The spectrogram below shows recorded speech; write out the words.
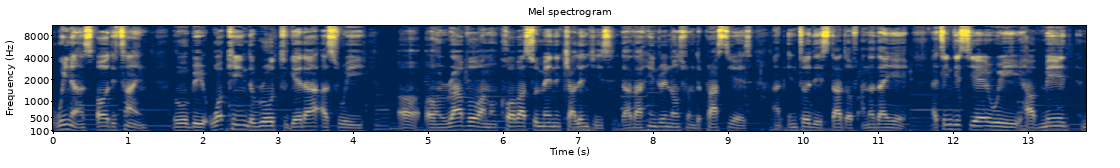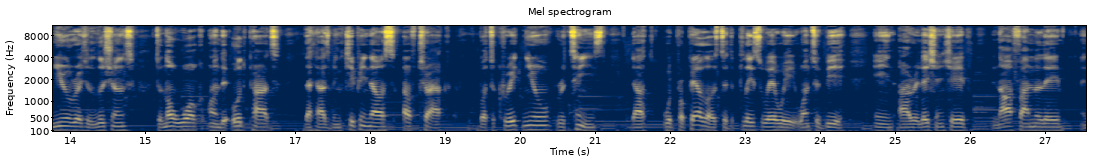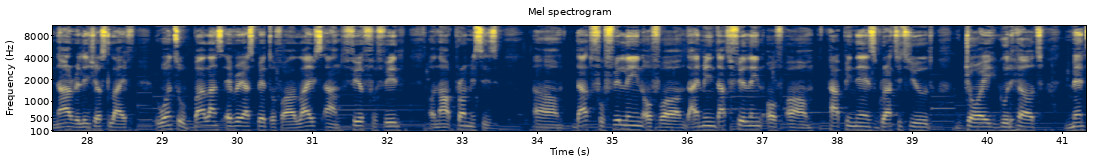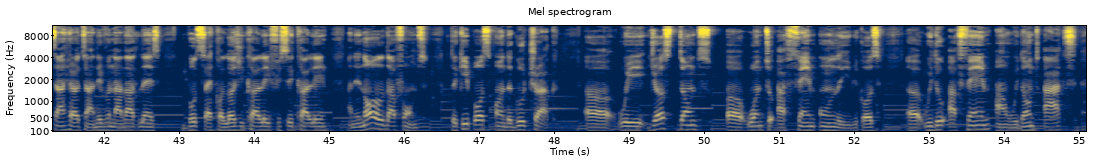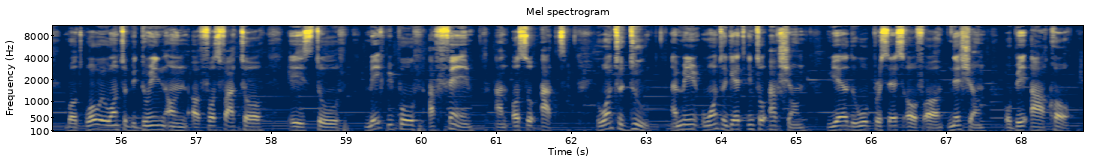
winners all the time. We will be walking the road together as we uh, unravel and uncover so many challenges that are hindering us from the past years and into the start of another year. I think this year we have made new resolutions to not walk on the old path that has been keeping us off track, but to create new routines that will propel us to the place where we want to be in our relationship, in our family, in our religious life. We want to balance every aspect of our lives and feel fulfilled on our promises. Um, that fulfilling of um, i mean that feeling of um, happiness gratitude joy good health mental health and even at that lens both psychologically physically and in all other forms to keep us on the good track uh, we just don't uh, want to affirm only because uh, we do affirm and we don't act. But what we want to be doing on our first factor is to make people affirm and also act. We want to do, I mean, we want to get into action where the whole process of our nation obey our call.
